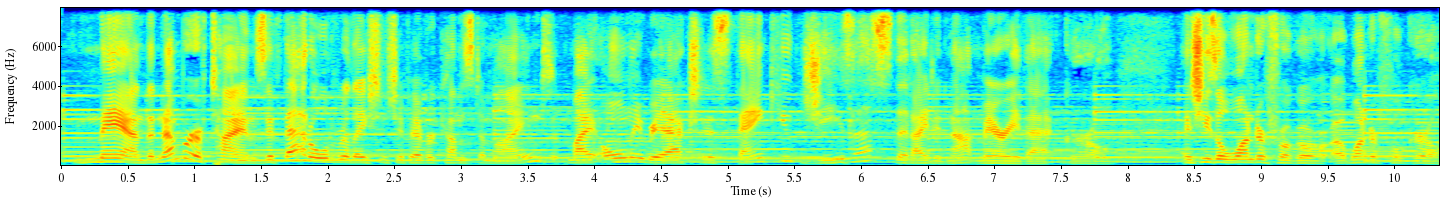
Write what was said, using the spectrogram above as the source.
man, the number of times, if that old relationship ever comes to mind, my only reaction is, thank you, Jesus, that I did not marry that girl. And she's a wonderful girl, a wonderful girl.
